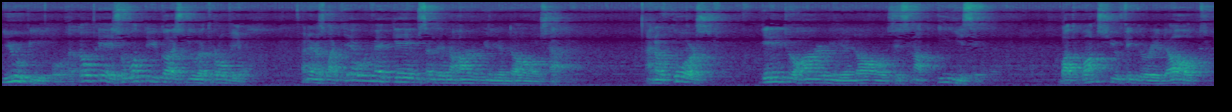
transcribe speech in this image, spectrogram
new people that, okay, so what do you guys do at Rovio? And it was like, yeah, we make games and then $100 million happen. And of course, getting to $100 million is not easy. But once you figure it out,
